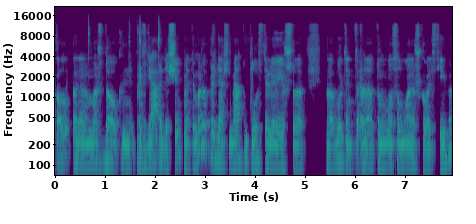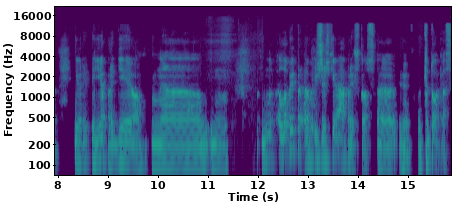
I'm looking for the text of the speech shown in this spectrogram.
kol maždaug prieš gerą dešimtmetį maždaug prieš dešim metų plūstelėjo iš būtent tų musulmoniškų valstybių ir jie pradėjo na nu labai išryškėjo apraiškos kitokios.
